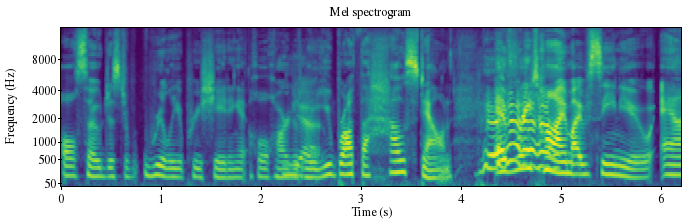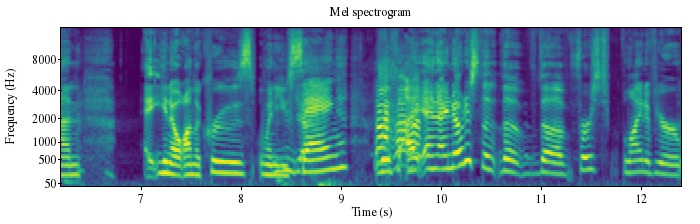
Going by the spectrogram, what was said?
also just really appreciating it wholeheartedly. Yeah. You brought the house down every time I've seen you. And Eh, you know, on the cruise when you sang with, I, and I noticed the, the the first line of your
